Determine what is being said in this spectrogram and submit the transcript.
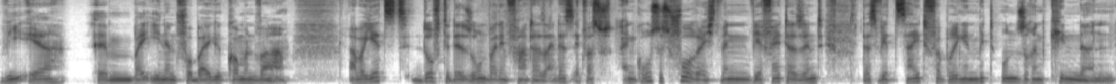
wie er ähm, bei ihnen vorbeigekommen war. Aber jetzt durfte der Sohn bei dem Vater sein. Das ist etwas, ein großes Vorrecht, wenn wir Väter sind, dass wir Zeit verbringen mit unseren Kindern,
